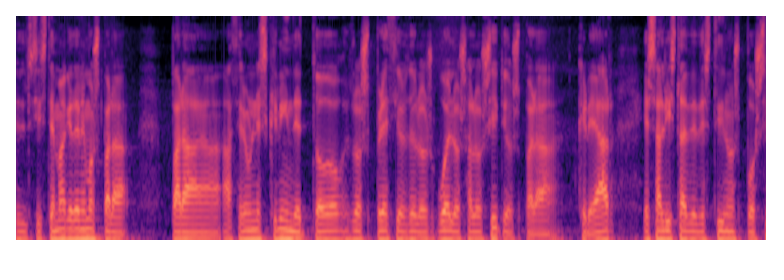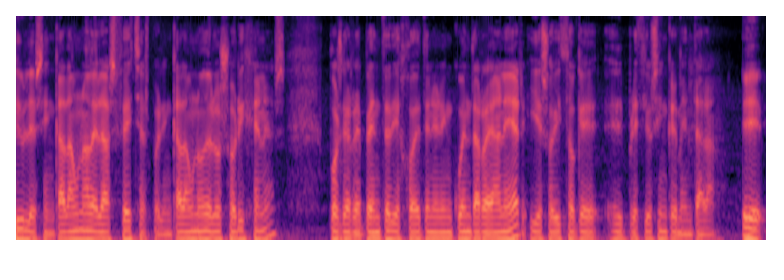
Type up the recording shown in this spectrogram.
el sistema que tenemos para, para hacer un screening de todos los precios de los vuelos a los sitios, para crear esa lista de destinos posibles en cada una de las fechas, pues en cada uno de los orígenes, pues de repente dejó de tener en cuenta Ryanair y eso hizo que el precio se incrementara. Eh,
